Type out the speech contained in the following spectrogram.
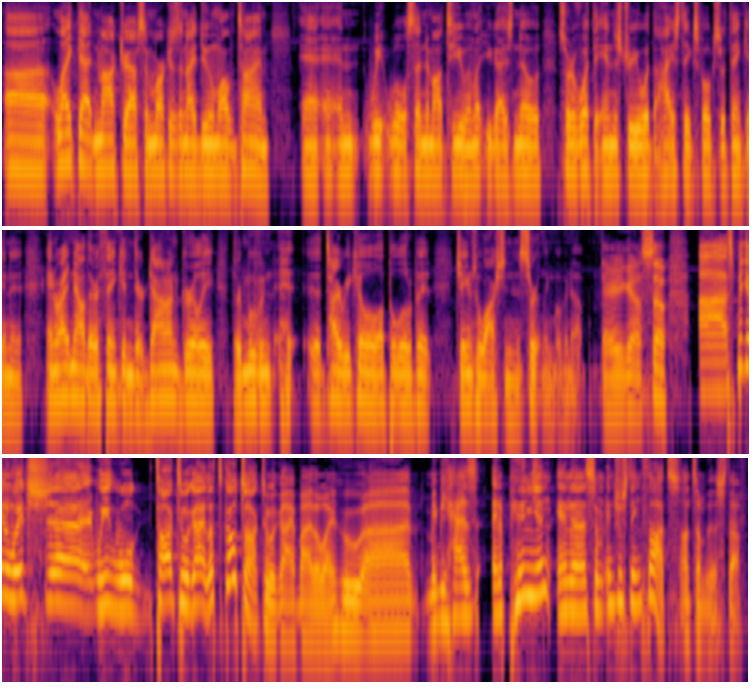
uh, like that in mock drafts, and Marcus and I do them all the time. And, and we, we'll send them out to you and let you guys know sort of what the industry, what the high stakes folks are thinking. And, and right now, they're thinking they're down on Gurley. They're moving uh, Tyreek Hill up a little bit. James Washington is certainly moving up. There you go. So, uh, speaking of which, uh, we will talk to a guy. Let's go talk to a guy, by the way, who uh, maybe has an opinion and uh, some interesting thoughts on some of this stuff.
